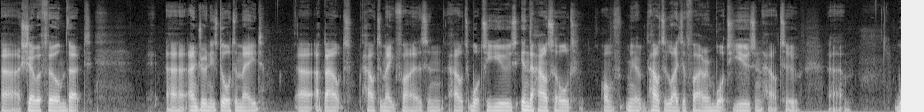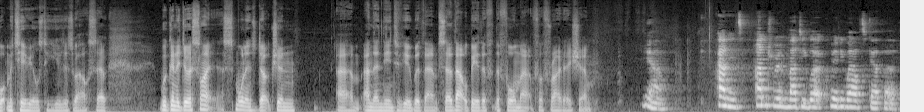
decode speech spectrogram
uh, show a film that uh, Andrew and his daughter made uh, about how to make fires and how to, what to use in the household of you know how to light a fire and what to use and how to um, what materials to use as well. So we're going to do a slight a small introduction um, and then the interview with them. So that will be the the format for Friday's show. Yeah. And Andrew and Maddie work really well together.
